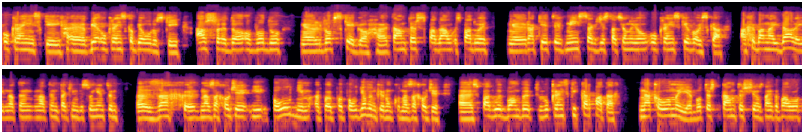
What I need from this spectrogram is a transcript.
ukraińskiej, ukraińsko-białoruskiej, aż do obwodu lwowskiego. Tam też spadał, spadły E, rakiety w miejscach, gdzie stacjonują ukraińskie wojska, a chyba najdalej na, ten, na tym takim wysuniętym e, zach, na zachodzie i południm, po, po południowym kierunku na zachodzie e, spadły bomby w ukraińskich Karpatach na Kołomyje, bo też tam też się znajdowało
